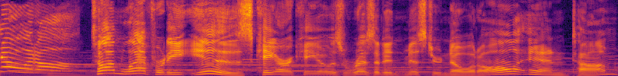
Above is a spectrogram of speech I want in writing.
Know-It-All. Tom Lafferty is KRKO's resident Mr. Know-It-All, and Tom,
